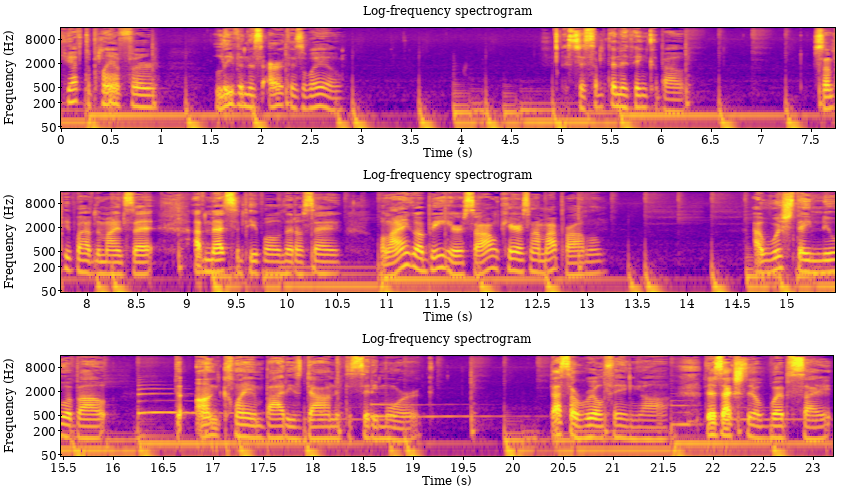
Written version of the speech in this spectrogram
You have to plan for leaving this earth as well. It's just something to think about. Some people have the mindset. I've met some people that'll say, Well, I ain't gonna be here, so I don't care. It's not my problem. I wish they knew about the unclaimed bodies down at the city morgue. That's a real thing, y'all. There's actually a website,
